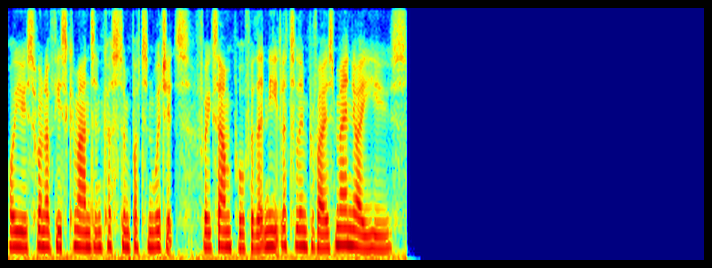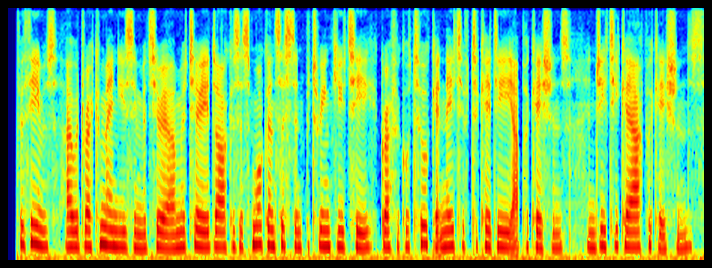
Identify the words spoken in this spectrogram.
or use one of these commands in custom button widgets, for example for that neat little improvised menu I use. For themes, I would recommend using Materia or Materia Dark as it's more consistent between Qt, Graphical Toolkit native to KDE applications, and GTK applications.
